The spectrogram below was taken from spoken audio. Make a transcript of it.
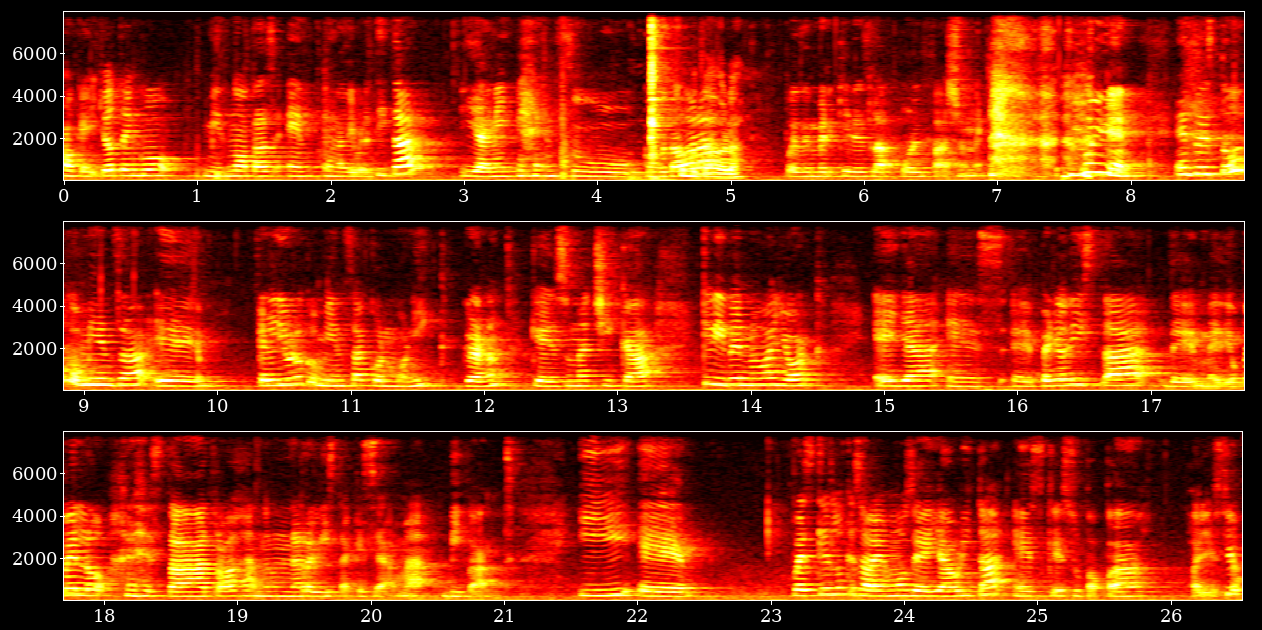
ok, yo tengo mis notas en una libretita y Ani en su computadora. Pueden ver quién es la old fashion. Muy bien, entonces todo comienza, eh, el libro comienza con Monique Grant, que es una chica que vive en Nueva York. Ella es eh, periodista de medio pelo, está trabajando en una revista que se llama Vivant. Y eh, pues, ¿qué es lo que sabemos de ella ahorita? Es que su papá falleció,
